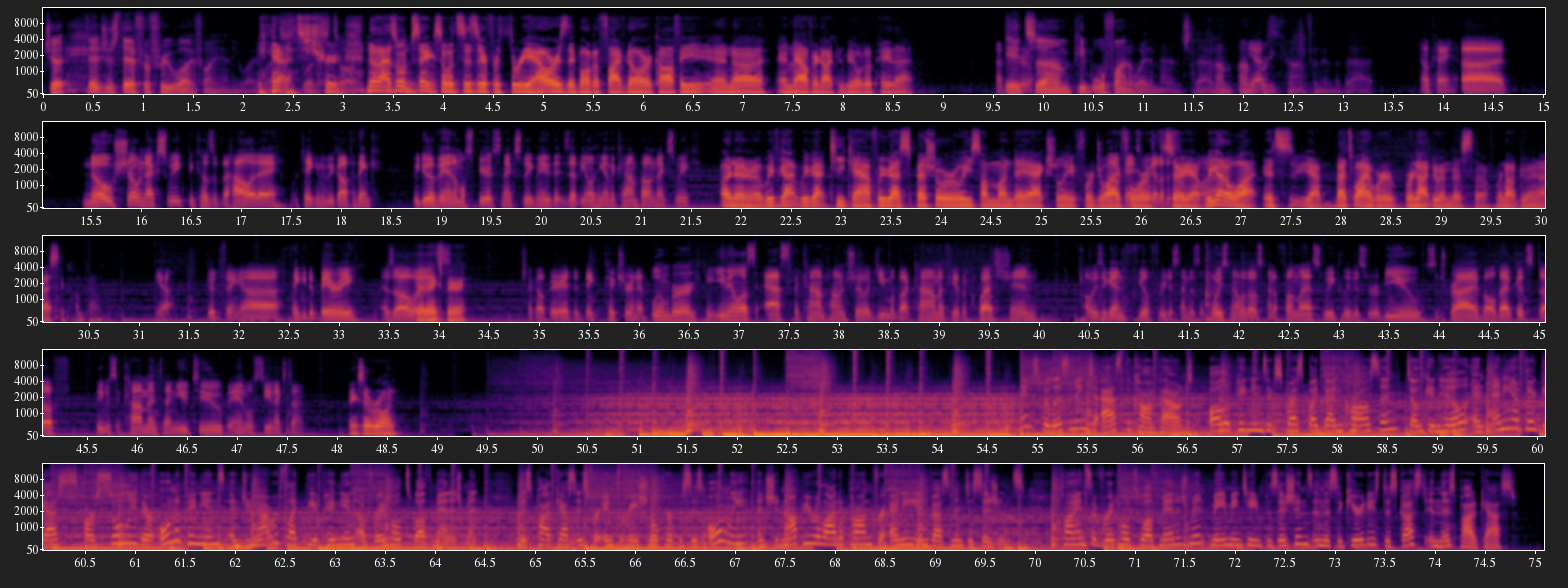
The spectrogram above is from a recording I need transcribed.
Ju- they're just there for free Wi-Fi anyway. Yeah, Let's- it's true. talk. No, that's what I'm saying. Someone sits there for three hours. They bought a five dollar coffee, and uh, and now they're not going to be able to pay that. That's It's true. um people will find a way to manage that. I'm I'm Yes. pretty confident of that. Okay. Uh, no show next week because of the holiday. We're taking the week off. I think we do have Animal Spirits next week. Maybe that, is that the only thing on the compound next week? Oh no, no, no. We've got we've got TCAF. We've got special release on Monday actually for July Okay, so we fourth. got other so stuff yeah, going we got a lot. It's yeah. That's why we're we're not doing this though. We're not doing right. Ask the Compound. Yeah, good thing. Uh, thank you to Barry as always. Yeah, thanks, Barry. Check out Barry at the Big Picture and at Bloomberg. You can email us askthecompoundshow at gmail.com if you have a question. Always, again, feel free to send us a voicemail. That was kind of fun last week. Leave us a review, subscribe, all that good stuff. Leave us a comment on YouTube, and we'll see you next time. Thanks everyone. Thanks for listening to Ask the Compound. All opinions expressed by Ben Carlson, Duncan Hill, and any of their guests are solely their own opinions and do not reflect the opinion of Ritholtz Wealth Management. This podcast is for informational purposes only and should not be relied upon for any investment decisions. Clients of Ritholtz Wealth Management may maintain positions in the securities discussed in this podcast.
